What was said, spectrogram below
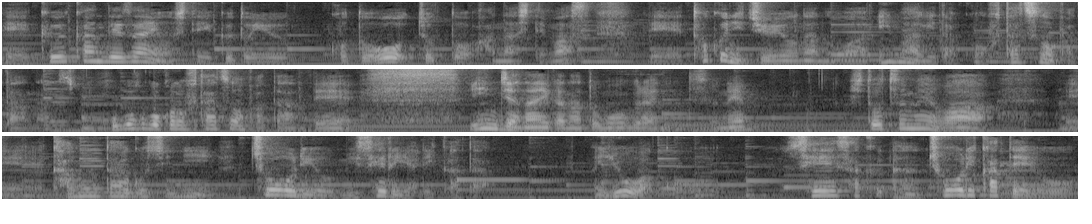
えー、空間デザインをしていくということをちょっと話してます、えー、特に重要なのは今挙げたこの2つのパターンなんです。もうほぼほぼこの2つのパターンでいいんじゃないかなと思うぐらいなんですよね。1つ目はえー、カウンター越しに調理を見せるやり方。要はこう制作調理過程を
